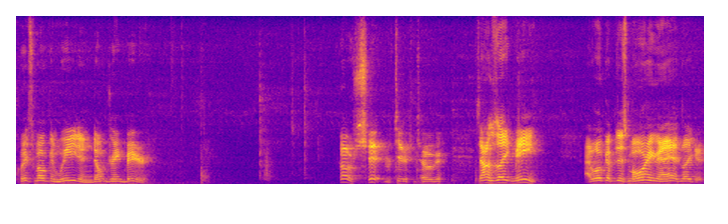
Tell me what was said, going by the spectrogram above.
quit smoking weed and don't drink beer. Oh shit, Toga. Sounds like me. I woke up this morning and I had like a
